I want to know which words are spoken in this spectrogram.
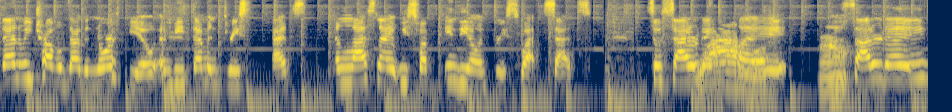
Then we traveled down to Northview and beat them in three sets. And last night we swept Indio in three sweat sets. So Saturday wow. we play Wow. Saturday,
